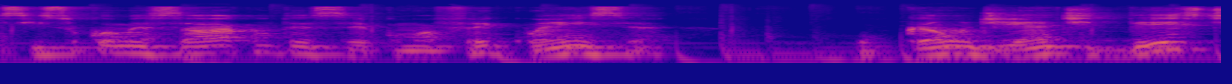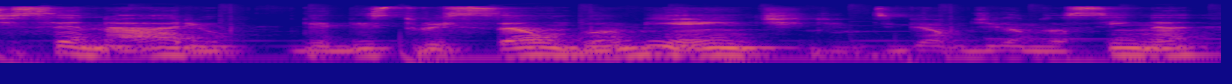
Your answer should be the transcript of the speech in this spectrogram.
e se isso começar a acontecer com uma frequência, o cão, diante deste cenário de destruição do ambiente, digamos assim, né,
